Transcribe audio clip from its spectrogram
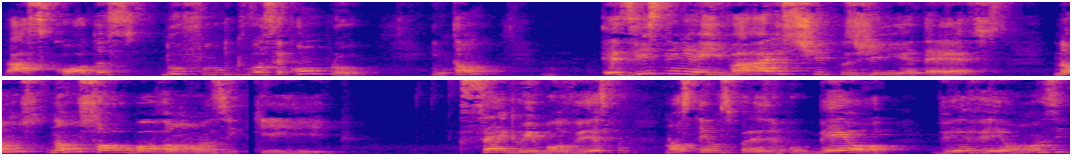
das cotas do fundo que você comprou. Então, existem aí vários tipos de ETFs, não, não só o Bova 11 que segue o Ibovespa, nós temos, por exemplo, o BOVV11,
